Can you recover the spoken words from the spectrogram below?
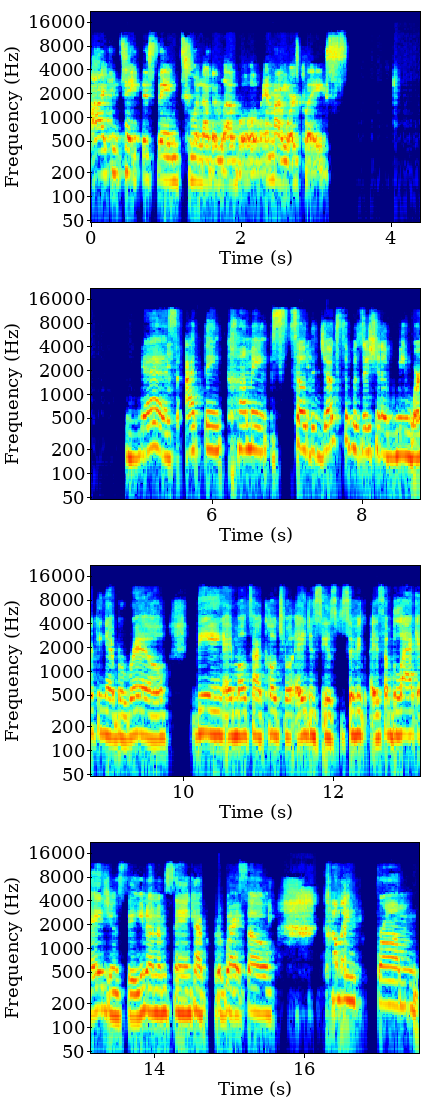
I can take this thing to another level in my workplace. Yes, I think coming so the juxtaposition of me working at Burrell being a multicultural agency is specific it's a black agency, you know what I'm saying? Capital right. So coming from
